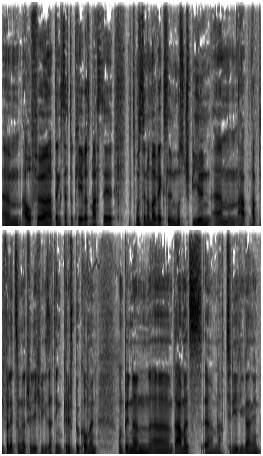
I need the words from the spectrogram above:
ähm, aufhören, habe dann gesagt, okay, was machst du? Jetzt musst du nochmal wechseln, musst spielen, ähm, hab, hab die Verletzung natürlich, wie gesagt, in den Griff bekommen und bin dann äh, damals ähm, nach Trier gegangen,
